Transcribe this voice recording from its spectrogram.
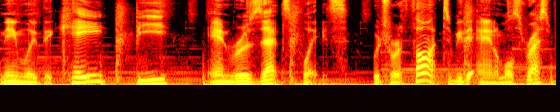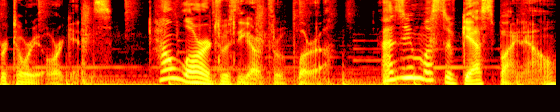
namely the K, B, and Rosette's plates, which were thought to be the animal's respiratory organs. How large was the Arthropleura? As you must have guessed by now,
